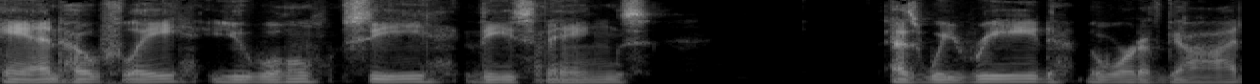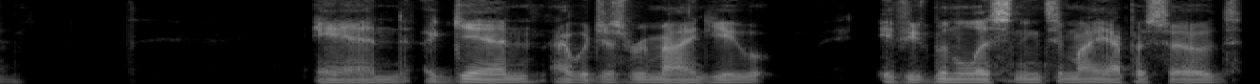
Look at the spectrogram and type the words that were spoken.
And hopefully, you will see these things as we read the Word of God. And again, I would just remind you if you've been listening to my episodes,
